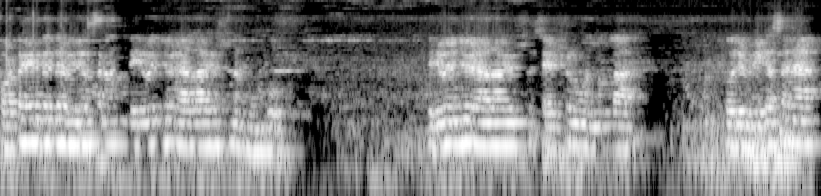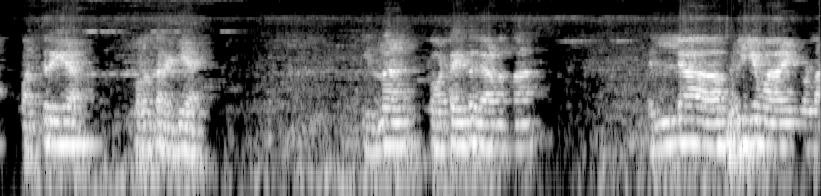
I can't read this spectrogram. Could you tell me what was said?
കോട്ടയത്തിന്റെ വികസനം തിരുവഞ്ചൂർ രാധാകൃഷ്ണന് മുമ്പും തിരുവഞ്ചൂർ രാധാകൃഷ്ണ ശേഷവും എന്നുള്ള ഒരു വികസന പത്രിക പുറത്തിറക്കിയ ഇന്ന് കോട്ടയത്ത് കാണുന്ന എല്ലാ ആധുനികമായിട്ടുള്ള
